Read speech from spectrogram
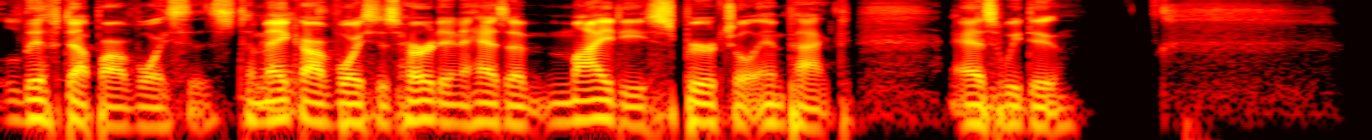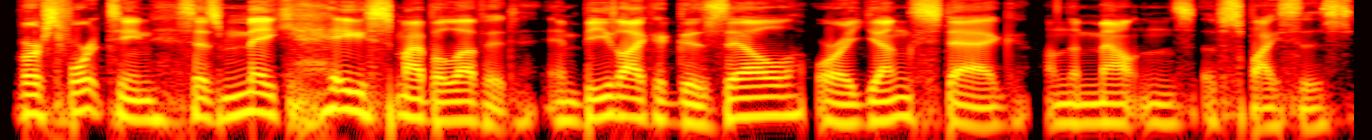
lift up our voices, to make our voices heard, and it has a mighty spiritual impact as we do. Verse 14 says, Make haste, my beloved, and be like a gazelle or a young stag on the mountains of spices.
